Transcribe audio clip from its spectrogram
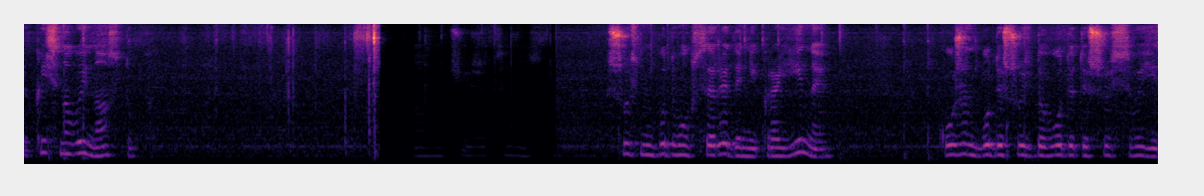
Якийсь новий наступ. А ну чий же це наступ? Щось ми будемо всередині країни. Кожен буде щось доводити, щось своє.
